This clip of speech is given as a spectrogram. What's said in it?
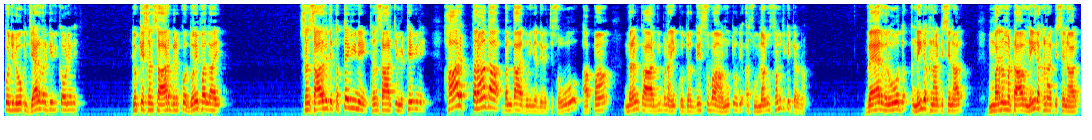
ਕੁਝ ਲੋਕ ਜ਼ਹਿਰ ਵਰਗੇ ਵੀ ਕੌੜੇ ਨੇ। ਕਿਉਂਕਿ ਸੰਸਾਰ ਬਿਰਕੋ ਦੋਵੇਂ ਫਲ ਆਏ। ਸੰਸਾਰ ਵਿੱਚ ਤੱਤੇ ਵੀ ਨੇ, ਸੰਸਾਰ 'ਚ ਮਿੱਠੇ ਵੀ ਨੇ। ਹਰ ਤਰ੍ਹਾਂ ਦਾ ਬੰਦਾ ਹੈ ਦੁਨੀਆ ਦੇ ਵਿੱਚ। ਸੋ ਆਪਾਂ ਨਿਰੰਕਾਰ ਦੀ ਬਣਾਈ ਕੁਦਰਤ ਦੇ ਸੁਭਾਅ ਨੂੰ ਤੇ ਉਹਦੇ ਅਸੂਲਾਂ ਨੂੰ ਸਮਝ ਕੇ ਚੱਲਣਾ। ਵੈਰ ਵਿਰੋਧ ਨਹੀਂ ਰੱਖਣਾ ਕਿਸੇ ਨਾਲ। ਮਰਨ ਮਟਾਵ ਨਹੀਂ ਰੱਖਣਾ ਕਿਸੇ ਨਾਲ,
